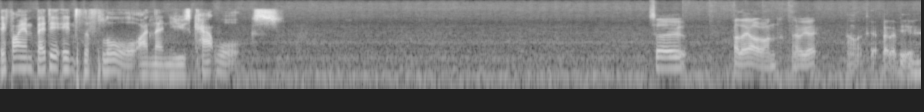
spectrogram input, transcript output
if I embed it into the floor and then use catwalks. So, oh, they are on. There we go. Oh, let's get a better view.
